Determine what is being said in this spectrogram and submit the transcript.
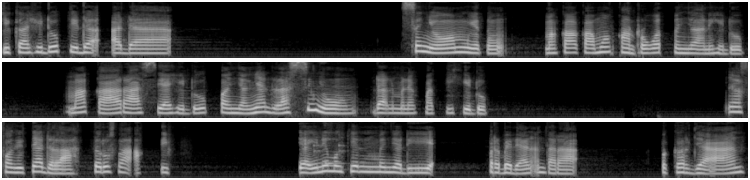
Jika hidup tidak ada senyum gitu, maka kamu akan ruwet menjalani hidup. Maka rahasia hidup panjangnya adalah senyum dan menikmati hidup. Yang selanjutnya adalah teruslah aktif. Ya ini mungkin menjadi perbedaan antara pekerjaan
